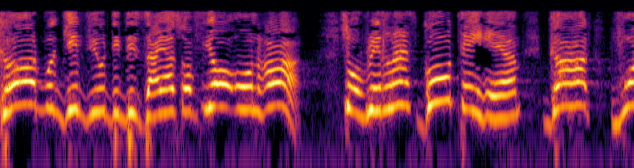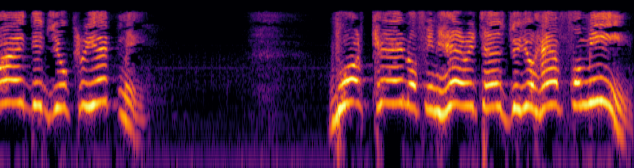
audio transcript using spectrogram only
God will give you the desires of your own heart. So relax, go to Him. God, why did you create me? What kind of inheritance do you have for me?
